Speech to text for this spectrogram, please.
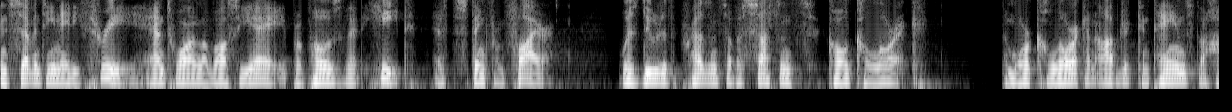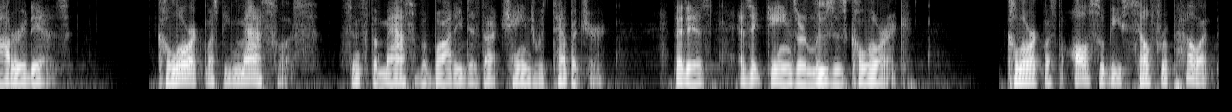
In 1783, Antoine Lavoisier proposed that heat, as distinct from fire, was due to the presence of a substance called caloric. The more caloric an object contains, the hotter it is. Caloric must be massless, since the mass of a body does not change with temperature, that is, as it gains or loses caloric. Caloric must also be self-repellent.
